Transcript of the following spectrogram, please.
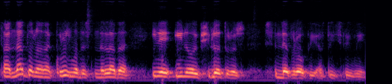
θανάτων ανακρούσματα στην Ελλάδα είναι, είναι ο υψηλότερος στην Ευρώπη αυτή τη στιγμή.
